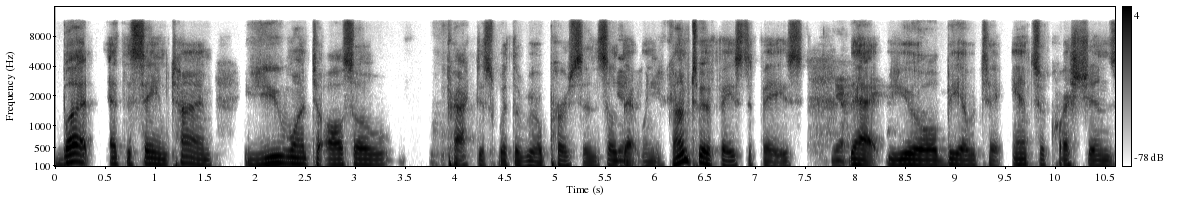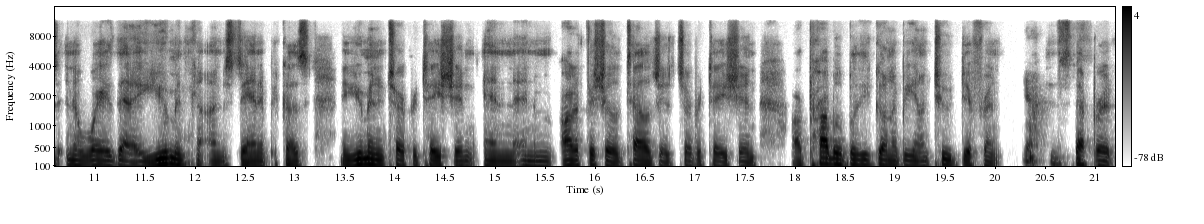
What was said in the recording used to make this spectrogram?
but at the same time, you want to also practice with a real person so yeah. that when you come to a face-to-face -face, yeah. that you'll be able to answer questions in a way that a human can understand it because a human interpretation and an artificial intelligence interpretation are probably going to be on two different yeah. separate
